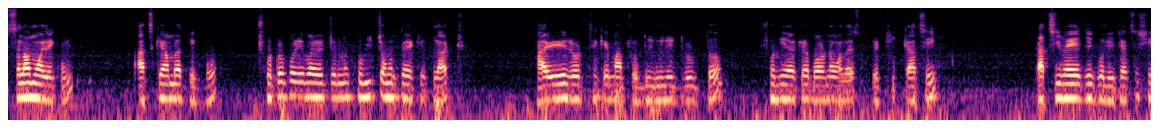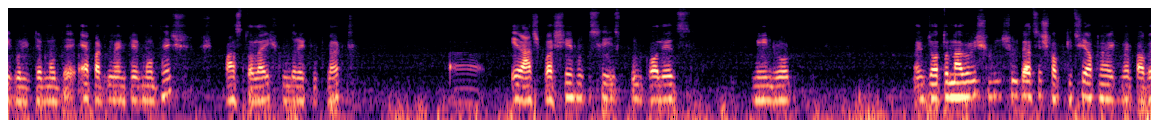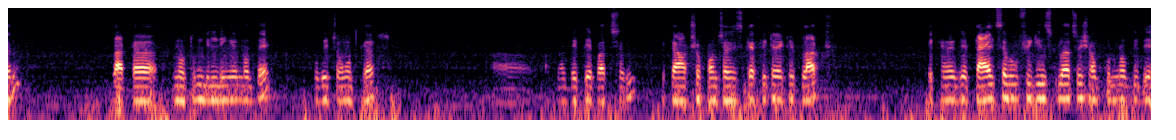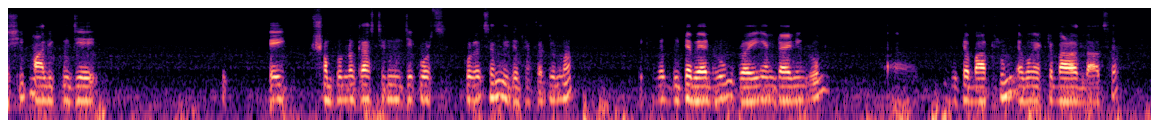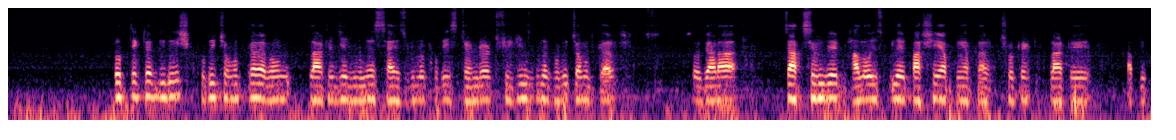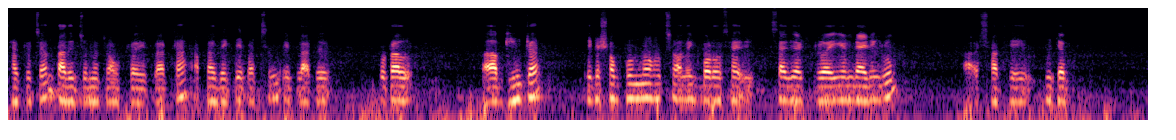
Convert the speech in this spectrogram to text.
আসসালামু আলাইকুম। আজকে আমরা দেখব ছোট পরিবারের জন্য খুবই চমৎকার একটি ফ্ল্যাট হাইওয়ে রোড থেকে মাত্র দুই মিনিট দূরত্ব। শনিয়ারকা বর্ণমালা স্কুলের ঠিক কাছেই। কাচিভাইয়ের যে গলিটা আছে, সেই গলিটার মধ্যে, অ্যাপার্টমেন্টের মধ্যে পাঁচতলায় সুন্দর একটি ফ্ল্যাট এর আশপাশে হচ্ছে স্কুল, কলেজ, মেইন রোড। মানে যত নাগরিক সুযোগ সুবিধা আছে সব কিছুই আপনারা এখানে পাবেন। ফ্ল্যাটটা নতুন বিল্ডিং এর মধ্যে, খুবই চমৎকার। আপনারা দেখতে পাচ্ছেন, এটা আটশো পঞ্চাশ স্কোয়ার ফিটের একটি ফ্ল্যাট এখানে যে টাইলস এবং ফিটিংসগুলো আছে, সম্পূর্ণ বিদেশি মালিক নিজে এই সম্পূর্ণ কাজটি নিজে কোর্স করেছেন নিজে থাকার জন্য। এখানে দুইটা bedroom drawing and dining room দুটা বাথরুম এবং একটা বারান্দা আছে। প্রত্যেকটা জিনিস খুবই চমৎকার এবং ফ্ল্যাটের যে রুমের সাইজগুলো খুবই স্ট্যান্ডার্ড ফিটিংসগুলো খুবই চমৎকার। সো যারা চাচ্ছেন যে ভালো স্কুলের পাশে আপনি আপনার ছোট একটা ফ্ল্যাটে আপনি থাকতে চান, তাদের জন্য চমৎকার এই ফ্ল্যাটটা আপনারা দেখতেই পাচ্ছেন এই ফ্ল্যাটের টোটাল ভিউটা এটা সম্পূর্ণ হচ্ছে অনেক বড় সাইজের একটা ড্রয়িং অ্যান্ড ডাইনিং রুম আর সাথে দুইটা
